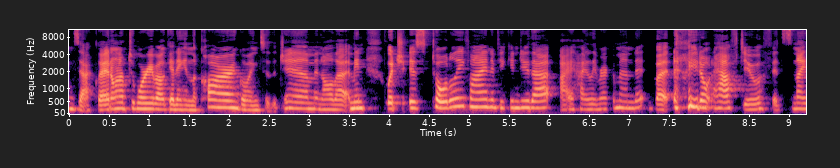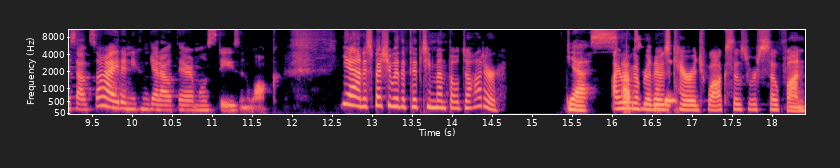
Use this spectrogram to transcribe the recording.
exactly. I don't have to worry about getting in the car and going to the gym and all that. I mean, which is totally fine if you can do that. I highly recommend it, but you don't have to if it's nice outside and you can get out there most days and walk. Yeah, and especially with a 15 month old daughter. Yes. I remember absolutely. those carriage walks. Those were so fun.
